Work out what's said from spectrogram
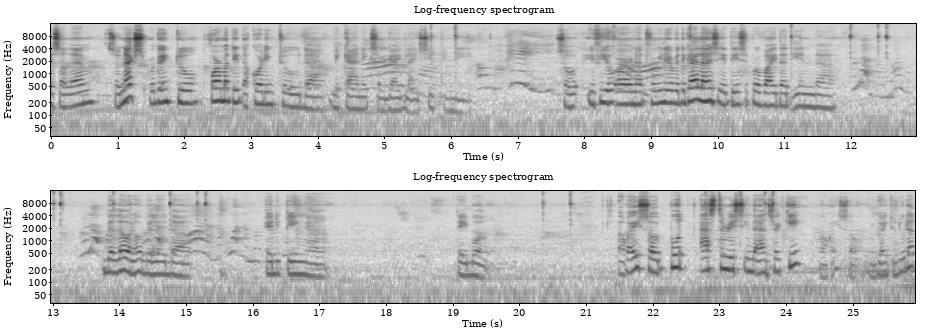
SLM so next we're going to format it according to the mechanics or guidelines in the so if you are not familiar with the guidelines it is provided in the below no? Below the editing uh, table. Okay so put asterisk in the answer key. Okay so we're going to do that.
